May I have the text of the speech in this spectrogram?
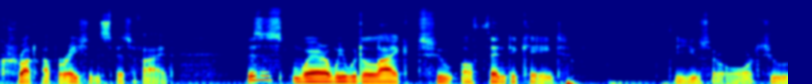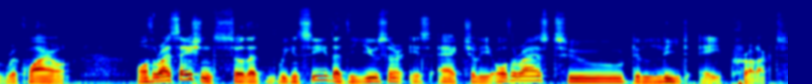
CRUD operations specified, this is where we would like to authenticate the user or to require authorization so that we can see that the user is actually authorized to delete a product,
